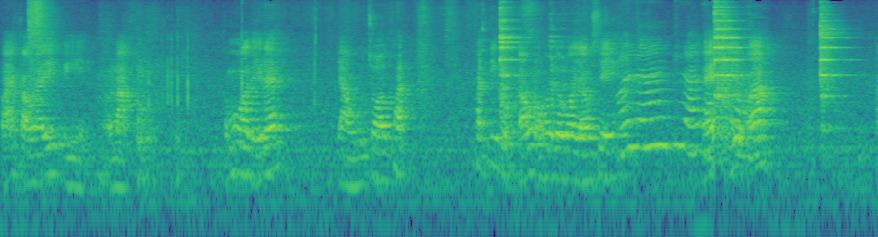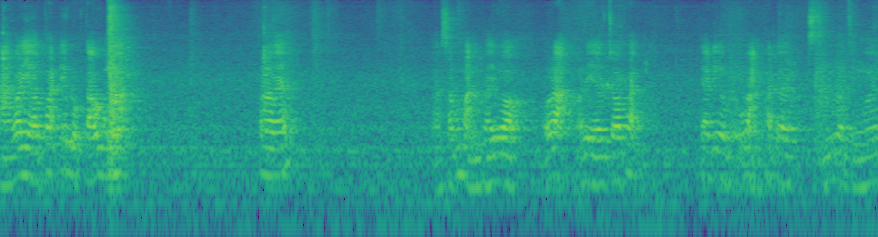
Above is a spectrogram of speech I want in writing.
Bay cậu hãy bì rồi là cũng ngồi để đấy. Dầu cho phát phát cái lục tẩu rồi đâu vào dầu xe. Đấy lúc á à bây giờ phát cái lục tẩu nữa. Rồi á à, sống mạnh phải rồi đó là bây giờ cho phát ra đi một bạn phát rồi xíu rồi chừng ngay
